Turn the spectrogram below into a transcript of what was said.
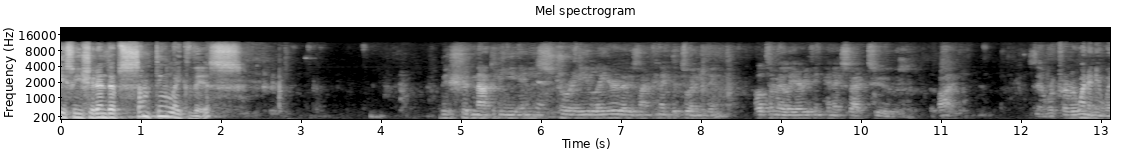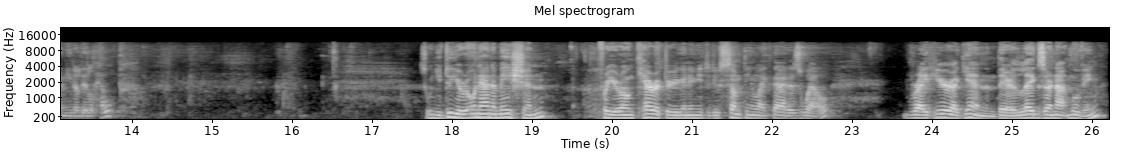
Okay, so you should end up something like this. There should not be any stray layer that is not connected to anything. Ultimately, everything connects back to the body. Does that work for everyone? Anyone need a little help? So when you do your own animation for your own character, you're going to need to do something like that as well. Right here, again, their legs are not moving,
